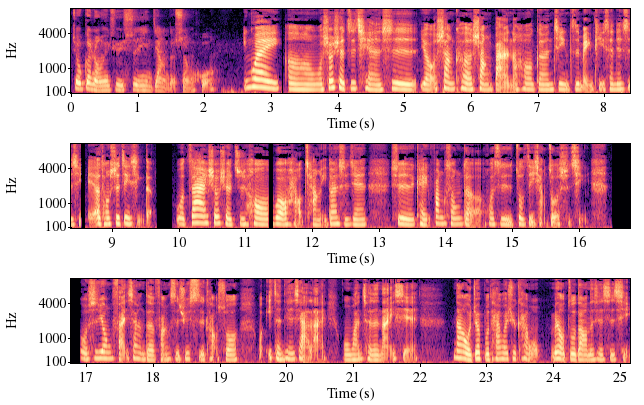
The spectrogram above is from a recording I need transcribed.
就更容易去适应这样的生活。因为，嗯，我休学之前是有上课、上班，然后跟经营自媒体三件事情要同时进行的。我在休学之后，我有好长一段时间是可以放松的，或是做自己想做的事情。我是用反向的方式去思考，说我一整天下来，我完成了哪一些，那我就不太会去看我没有做到那些事情。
